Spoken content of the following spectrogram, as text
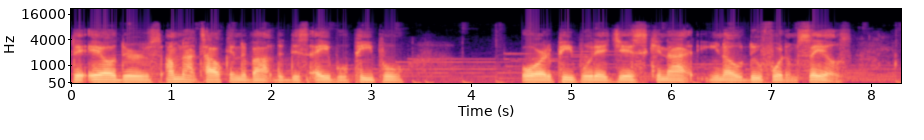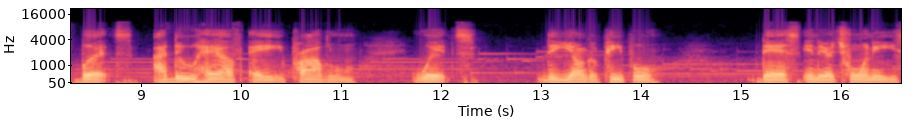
the elders. I'm not talking about the disabled people or the people that just cannot, you know, do for themselves. But I do have a problem with the younger people that's in their 20s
